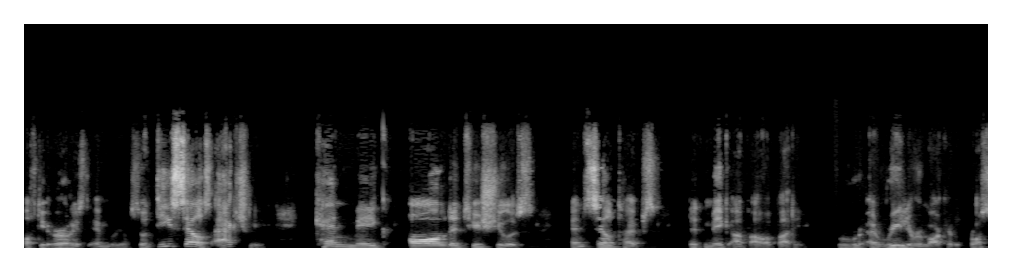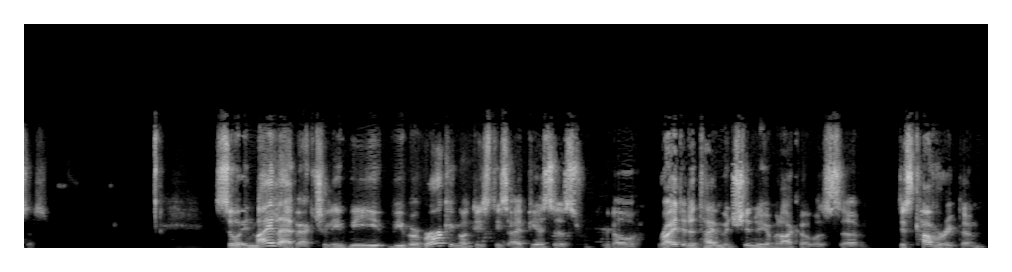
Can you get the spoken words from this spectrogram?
of the earliest embryo. So these cells actually can make all the tissues and cell types that make up our body. A really remarkable process. So in my lab, actually, we, we were working on these, these IPSs, you know, right at the time when Shinya Yamanaka was um, discovering them.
